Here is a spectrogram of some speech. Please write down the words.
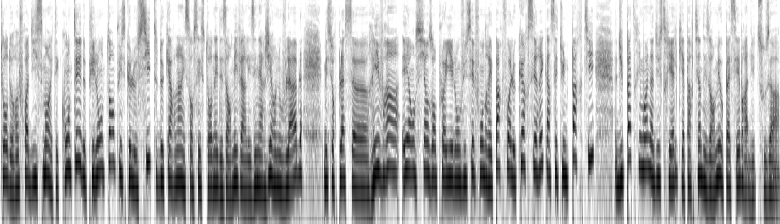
tour de refroidissement étaient comptés depuis longtemps puisque le site de Carlin est censé se tourner désormais vers les énergies renouvelables. Mais sur place, euh, riverains et anciens employés l'ont vu s'effondrer, parfois le cœur serré car c'est une partie du patrimoine industriel qui appartient désormais au passé, Bradley de Souza.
